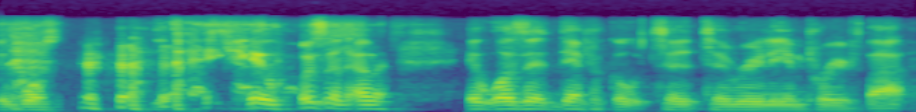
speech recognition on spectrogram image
It wasn't. it wasn't. uh, It wasn't difficult to to really improve that.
